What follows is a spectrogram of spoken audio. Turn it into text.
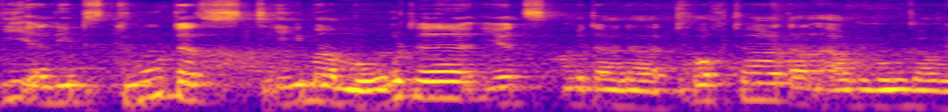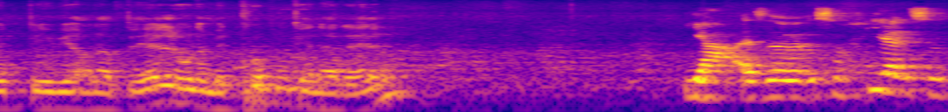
wie erlebst du das Thema Mode jetzt mit deiner Tochter, dann auch im Umgang mit Baby Annabelle oder mit Puppen generell? Ja, also Sophia ist so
